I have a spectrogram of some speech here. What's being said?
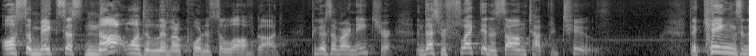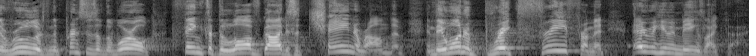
also makes us not want to live in accordance to the law of God because of our nature. And that's reflected in Psalm chapter 2. The kings and the rulers and the princes of the world think that the law of God is a chain around them and they want to break free from it. Every human being is like that.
